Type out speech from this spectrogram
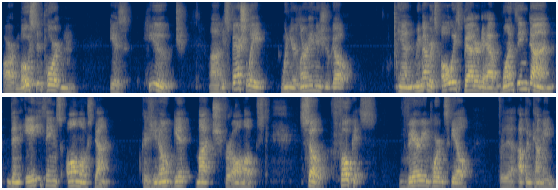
are most important is huge, uh, especially when you're learning as you go. And remember, it's always better to have one thing done than 80 things almost done because you don't get much for almost. So focus, very important skill for the up and coming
